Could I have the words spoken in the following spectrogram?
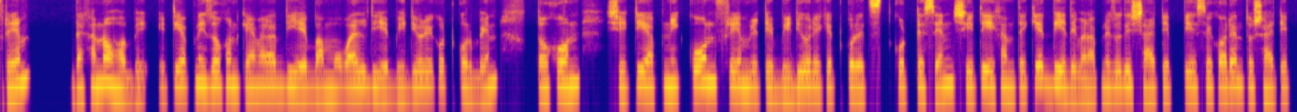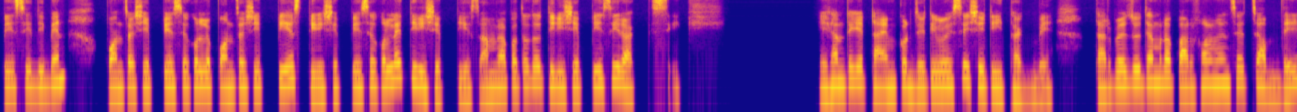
ফ্রেম দেখানো হবে। এটি আপনি যখন ক্যামেরা দিয়ে বা মোবাইল দিয়ে ভিডিও রেকর্ড করবেন তখন সেটি আপনি কোন ফ্রেম রেটে ভিডিও রেকর্ড করে করতেছেন সেটি এখান থেকে দিয়ে দেবেন আপনি যদি 60 এফপিএস করেন তো 60 এফপিএস দিবেন। 50 এফপিএস করলে 50 এফপিএস, 30 এফপিএস করলে 30 এফপিএস। আমরা আপাতত 30 এফপিএস ই রাখতেছি। এখান থেকে টাইম কোড যেটি রয়েছে সেটিই থাকবে। তারপরে যদি আমরা পারফরমেন্সের চাপ দেই,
